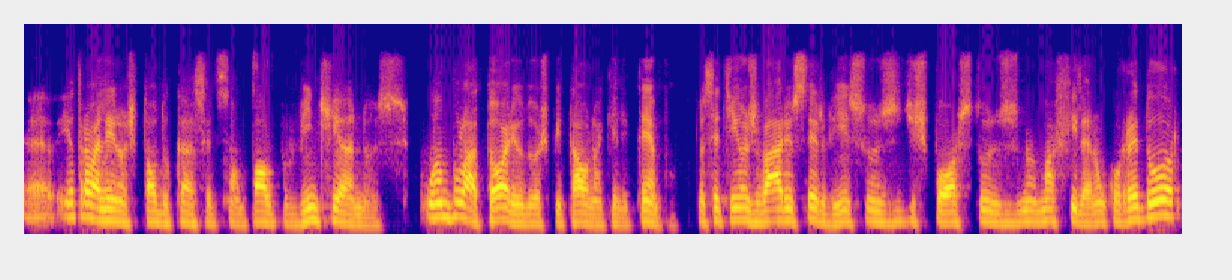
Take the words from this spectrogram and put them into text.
É, eu trabalhei no Hospital do Câncer de São Paulo por 20 anos. O ambulatório do hospital naquele tempo você tinha os vários serviços dispostos numa fila. Era um corredor,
